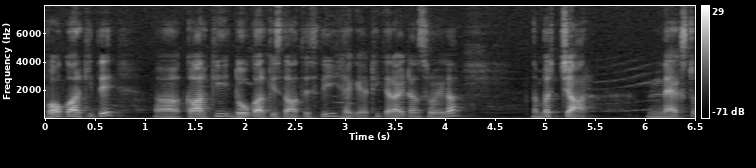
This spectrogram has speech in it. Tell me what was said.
ਬਹੁਕਾਰਕੀ ਤੇ ਕਾਰਕੀ, ਦੋ ਕਾਰਕੀ ਸਿਧਾਂਤ ਇਸ ਦੀ ਹੈਗੇ ਠੀਕ ਹੈ ਰਾਈਟ ਆਨਸਰ ਹੋਏਗਾ। ਨੰਬਰ 4 ਨੈਕਸਟ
